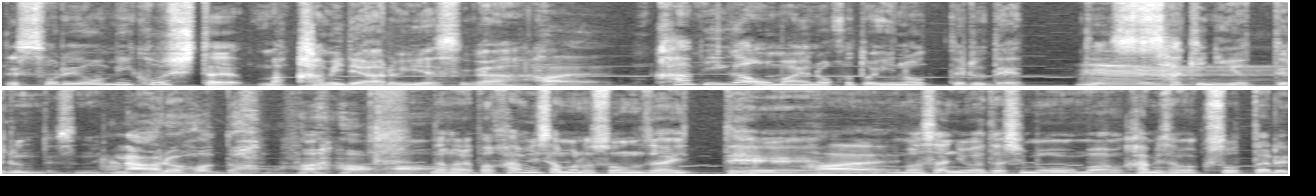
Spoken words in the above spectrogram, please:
でそれを見越した、まあ、神であるイエスが、はい、神がお前のことを祈ってるでって先に言ってるんですね。なるほど。だからやっぱ神様の存在って、はい、まさに私も、まあ、神様くそったれ、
